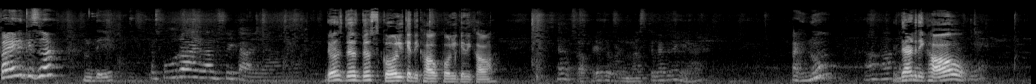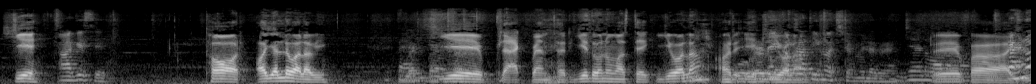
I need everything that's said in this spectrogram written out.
पहन किस दे तो पूरा एकदम फिट आ गया। दोस्त दोस्त दोस्त खोल के दिखाओ खोल के दिखाओ। कपड़े तो बड़े मस्त लग रहे हैं यार। पहनू? इधर दिखाओ। ये। आगे से। थॉर और येलो वाला भी। ये ब्लैक पैंथर ये दोनों मस्त है ये वाला और एक ये वाला। तीनों अच्छे लग रहे हैं। अरे भाई। पहनो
